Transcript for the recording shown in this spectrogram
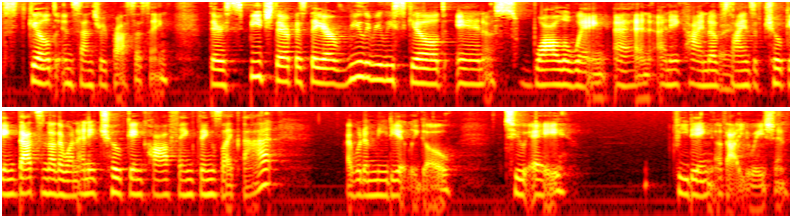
skilled in sensory processing. There's speech therapists. They are really, really skilled in swallowing and any kind of right. signs of choking. That's another one. Any choking, coughing, things like that. I would immediately go to a feeding evaluation.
